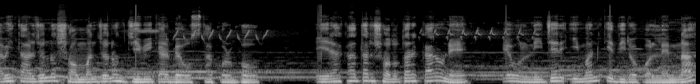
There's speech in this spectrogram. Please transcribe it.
আমি তার জন্য সম্মানজনক জীবিকার ব্যবস্থা করব। এই রাখা তার সততার কারণে কেবল নিজের ইমানকে দৃঢ় করলেন না,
